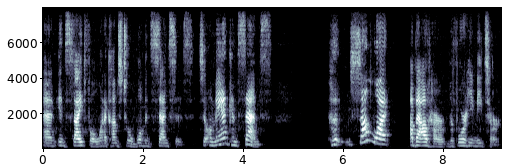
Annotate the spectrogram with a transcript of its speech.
and insightful when it comes to a woman's senses. So a man can sense somewhat about her before he meets her.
